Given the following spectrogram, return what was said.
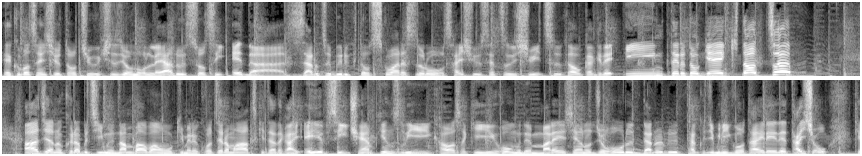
え久保選手途中出場のレアル・ソシエダザルツブルクとスコアレスドロー最終節首位通過をかけてインテルと激突。アジアのクラブチームナンバーワンを決めるこちらも熱き戦い。AFC チャンピオンズリーグ川崎ホームでマレーシアのジョホール・ダルル・タクジミに5対0で大勝。決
